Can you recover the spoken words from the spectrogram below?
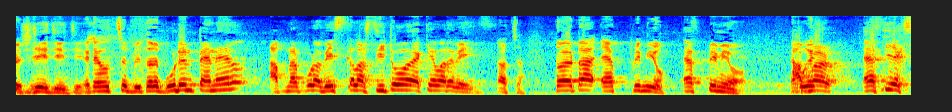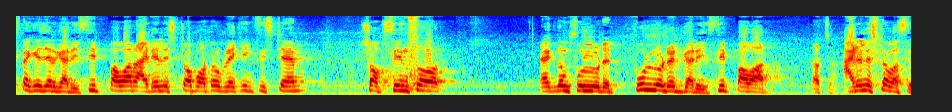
বেশি। জি, জি, জি। এটা হচ্ছে ভিতরে উডেন প্যানেল আপনার পুরো বেস কালার সিটও একেবারে বেস আচ্ছা টয়োটা অ্যাপ প্রিমিও এফ প্রিমিও আপনার এফইএক্স প্যাকেজের গাড়ি seat power idle stop auto braking system সব সেন্সর একদম ফুল লোডেড ফুল লোডেড গাড়ি সিট পাওয়ার আচ্ছা। আইডেল স্টপ আছে।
